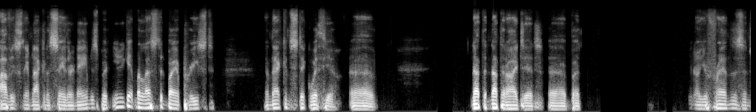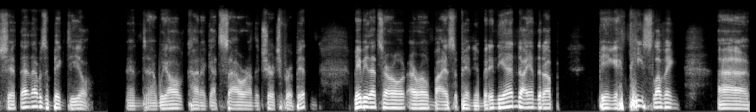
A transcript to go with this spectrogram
obviously, I'm not going to say their names, but you get molested by a priest and that can stick with you. Uh, not that, not that I did, uh, but you know, your friends and shit, that, that was a big deal. And uh, we all kind of got sour on the church for a bit. Maybe that's our own, our own biased opinion. But in the end, I ended up being a peace loving, uh,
